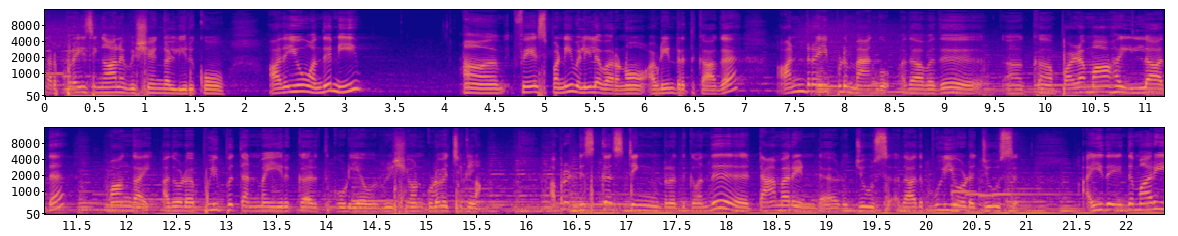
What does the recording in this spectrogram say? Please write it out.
சர்ப்ரைசிங்கான விஷயங்கள் இருக்கும். அதையும் வந்து நீ ஃபேஸ் பண்ணி வெளியில் வரணும் அப்படின்றதுக்காக அன்ரைப்டு மேங்கோ அதாவது க பழமாக இல்லாத மாங்காய் அதோட புளிப்புத்தன்மை இருக்கிறதுக்கூடிய ஒரு விஷயம்னு கூட வச்சுக்கலாம். அப்புறம் டிஸ்கஸ்டிங்கிறதுக்கு வந்து டேமரிண்ட் ஜூஸ் அதாவது புளியோட ஜூஸ் இது இந்த மாதிரி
